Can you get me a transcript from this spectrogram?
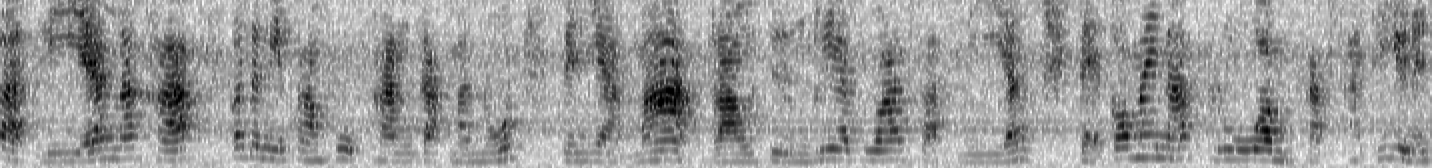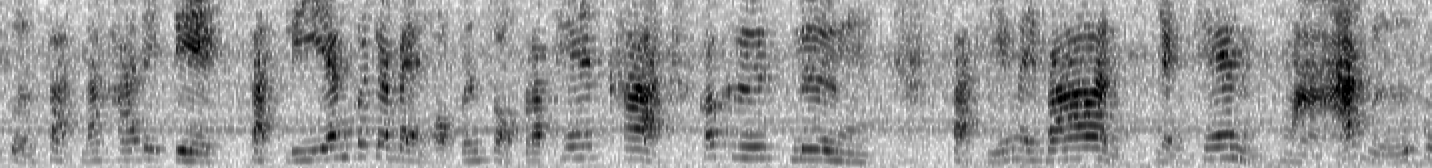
สัตว์เลี้ยงนะคะ ก็จะมีความผูกพันกับมนุษย์เป็นอย่างมาก เราจึงเรียกว่าสัตว์เลี้ยง แต่ก็ไม่นับรวมกับสัตว์ที่อยู่ในสวนสัตว์นะคะเด็กๆ สัตว์เลี้ยงก็จะแบ่งออกเป็น 2 ประเภทค่ะ ก็คือ 1. สัตว์เลี้ยงในบ้าน อย่างเช่น หมาหรือสุ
